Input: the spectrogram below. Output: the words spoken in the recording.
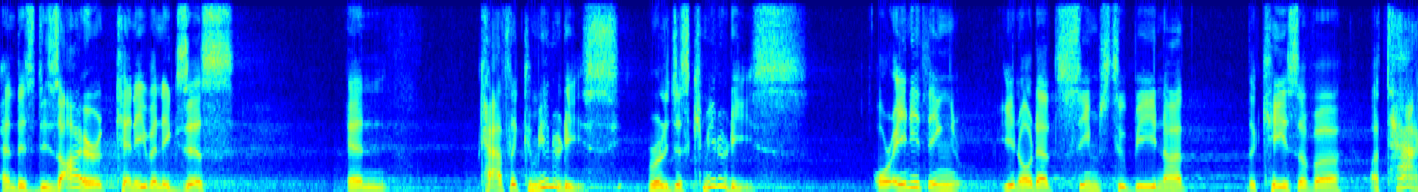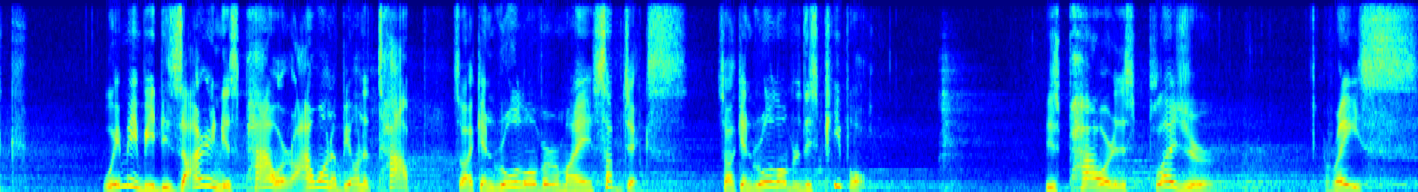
And this desire can even exist in Catholic communities, religious communities, or anything you know that seems to be not the case of a attack. We may be desiring this power. I want to be on the top so I can rule over my subjects, so I can rule over these people. This power, this pleasure, race,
